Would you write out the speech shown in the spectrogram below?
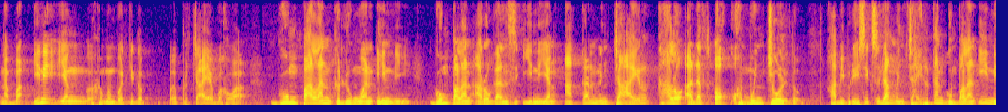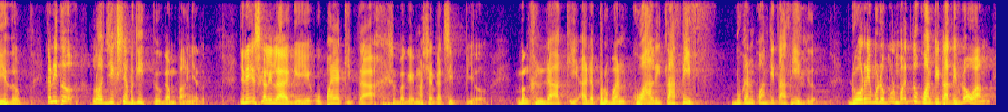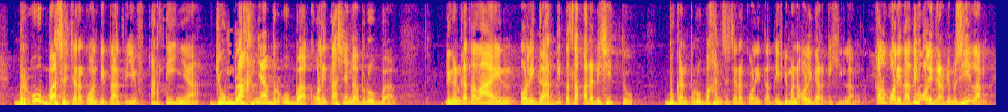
Nah ini yang membuat kita uh, percaya bahwa gumpalan kedunguan ini, gumpalan arogansi ini yang akan mencair kalau ada tokoh muncul itu. Habib Rizik sedang mencairkan gumpalan ini itu. Kan itu logiknya begitu gampangnya tuh. Jadi sekali lagi upaya kita sebagai masyarakat sipil menghendaki ada perubahan kualitatif, bukan kuantitatif gitu. 2024 itu kuantitatif doang, berubah secara kuantitatif artinya jumlahnya berubah, kualitasnya nggak berubah. Dengan kata lain, oligarki tetap ada di situ. Bukan perubahan secara kualitatif di mana oligarki hilang. Kalau kualitatif oligarki mesti hilang.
